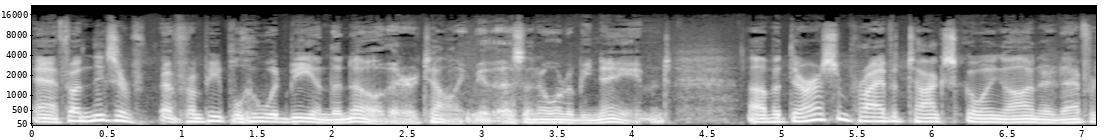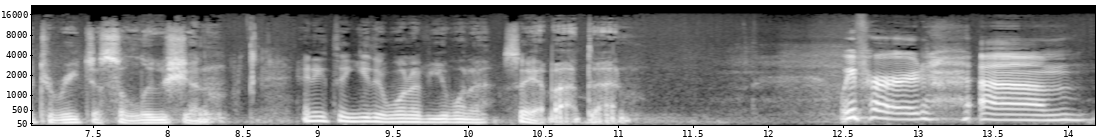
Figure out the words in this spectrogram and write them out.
and from these are from people who would be in the know that are telling me this. I don't want to be named, uh, but there are some private talks going on in an effort to reach a solution. Anything either one of you want to say about that? We've heard. Um,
